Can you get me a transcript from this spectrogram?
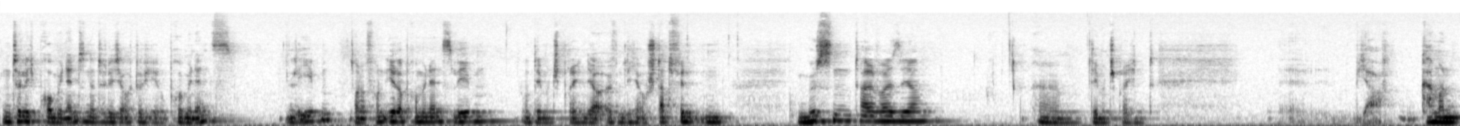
natürlich Prominente natürlich auch durch ihre Prominenz leben oder von ihrer Prominenz leben und dementsprechend ja öffentlich auch stattfinden müssen, teilweise ja. Ähm, dementsprechend äh, ja, kann man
